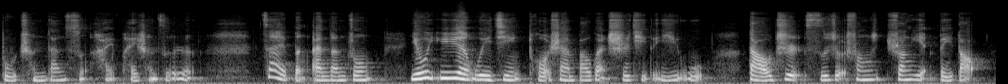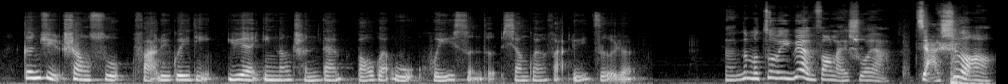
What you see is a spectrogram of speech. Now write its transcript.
不承担损害赔偿责任。在本案当中，由医院未尽妥善保管尸体的义务，导致死者双双眼被盗。根据上述法律规定，医院应当承担保管物毁损的相关法律责任。嗯，那么作为院方来说呀，假设啊，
